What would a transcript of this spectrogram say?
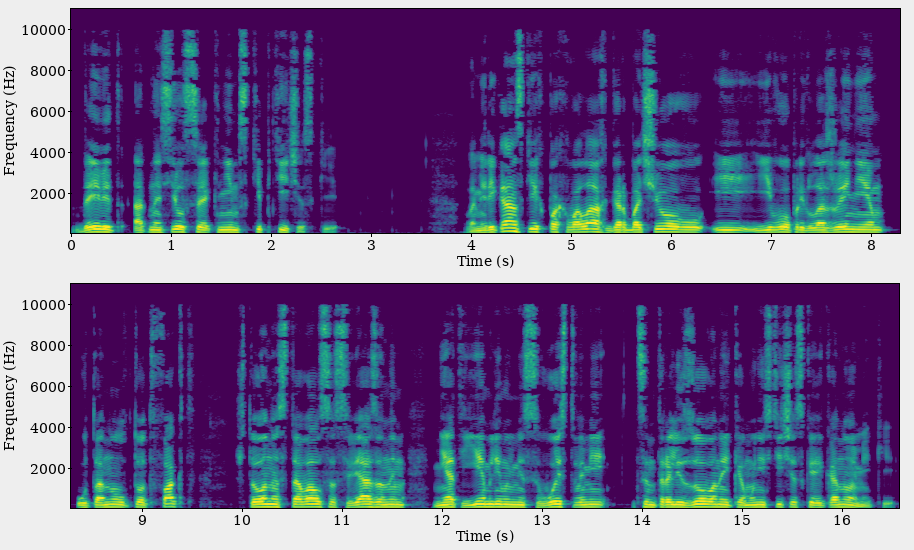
Дэвид относился к ним скептически – в американских похвалах Горбачеву и его предложениям утонул тот факт, что он оставался связанным неотъемлемыми свойствами централизованной коммунистической экономики.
